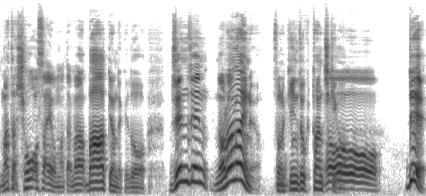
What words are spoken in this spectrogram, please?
また詳細をまた、ま、バーってやるんだけど全然ならないのよその金属探知機が、おで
